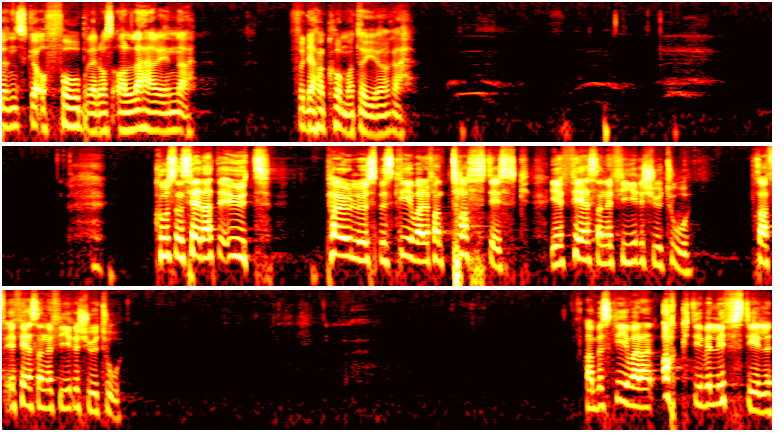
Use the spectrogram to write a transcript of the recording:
ønsker å forberede oss alle her inne for det han kommer til å gjøre. Hvordan ser dette ut? Paulus beskriver det fantastisk i Efesene 4,22. Fra Efesene 4,22. Han beskriver den aktive livsstilen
